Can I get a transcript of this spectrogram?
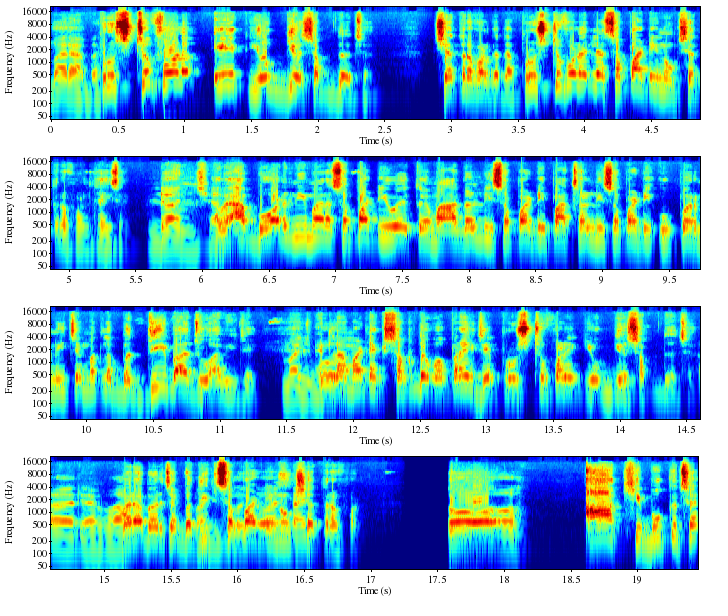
બરાબર. પૃષ્ઠફળ એ એક યોગ્ય શબ્દ છે. ક્ષેત્રફળ કરતા. પૃષ્ઠફળ એટલે સપાટીનું ક્ષેત્રફળ થાય છે ડન છે. હવે આ બોર્ડની મારે સપાટી હોય તો એમાં આગળની સપાટી પાછળની સપાટી ઉપર નીચે મતલબ બધી બાજુ આવી જાય. એટલા માટે એક શબ્દ વપરાય જે પૃષ્ઠફળ એક યોગ્ય શબ્દ છે. બરાબર છે? બધી જ સપાટીનું ક્ષેત્રફળ. તો આ આખી બુક છે.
